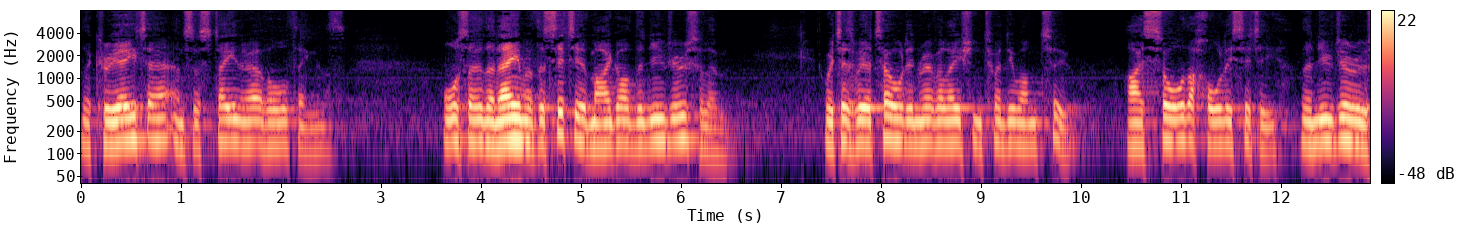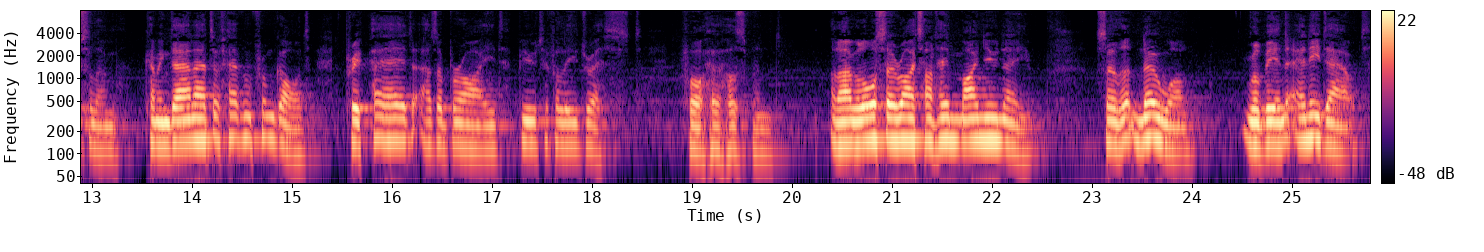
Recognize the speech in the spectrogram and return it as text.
the creator and sustainer of all things. Also, the name of the city of my God, the New Jerusalem, which, as we are told in Revelation 21 2, I saw the holy city, the New Jerusalem, coming down out of heaven from God prepared as a bride, beautifully dressed for her husband. And I will also write on him my new name, so that no one will be in any doubt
